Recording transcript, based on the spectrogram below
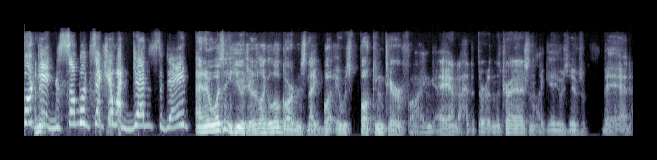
Fucking someone sent you a dead snake. And it wasn't huge. It was like a little garden snake, but it was fucking terrifying. And I had to throw it in the trash, and like it was, it was bad.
